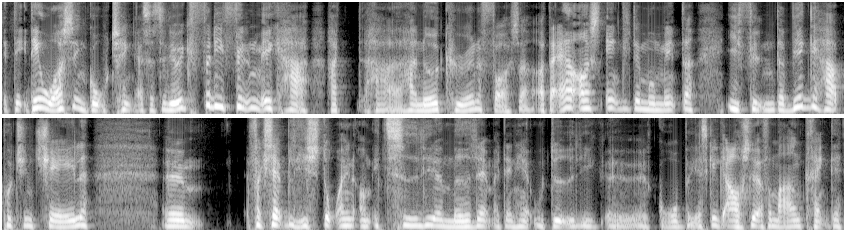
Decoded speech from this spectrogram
det, det er jo også en god ting. Altså, så det er jo ikke, fordi filmen ikke har, har, har, har noget kørende for sig. Og der er også enkelte momenter i filmen, der virkelig har potentiale. Øhm, for eksempel historien om et tidligere medlem af den her udødelige øh, gruppe. Jeg skal ikke afsløre for meget omkring det,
